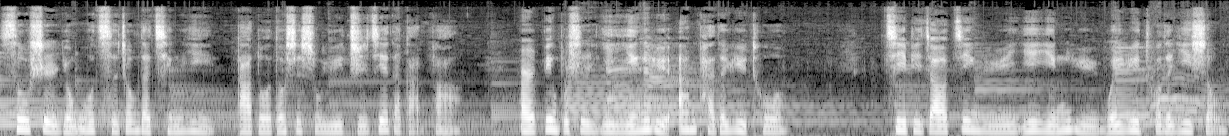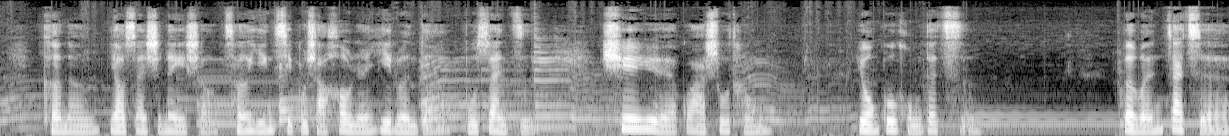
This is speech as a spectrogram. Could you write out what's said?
苏轼咏物词中的情意。大多都是属于直接的感发，而并不是以隐语安排的寓托。其比较近于以隐语为寓托的一首，可能要算是那一首曾引起不少后人议论的《不算子·缺月挂书童》用孤鸿的词。本文在此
